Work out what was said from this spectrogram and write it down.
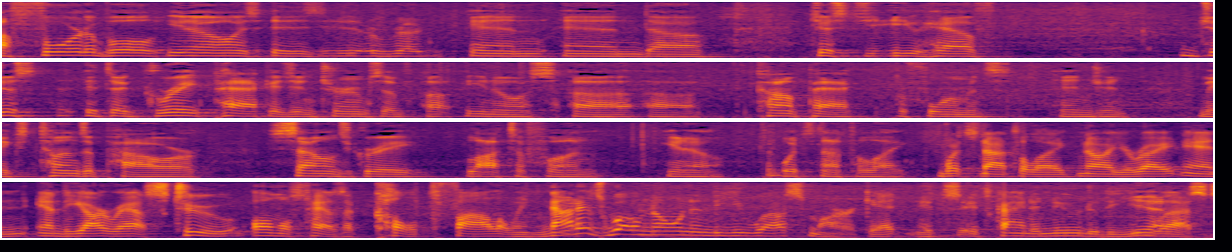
affordable. You know, is, is and and uh, just you have just it's a great package in terms of uh, you know a, uh, uh, compact performance engine makes tons of power sounds great lots of fun you know what's not to like What's not to like? No, you're right. And and the RS too almost has a cult following. Not as well known in the U.S. market. It's it's kind of new to the Yeah.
